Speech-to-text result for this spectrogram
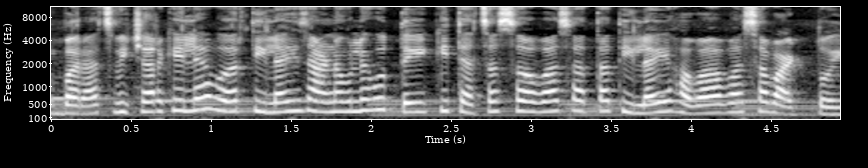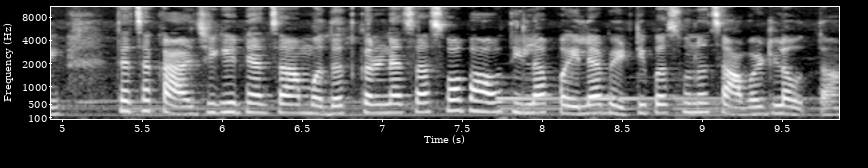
बराच विचार केल्यावर तिलाही जाणवले होते की त्याचा सहवास आता तिलाही हवा हवासा वाटतोय. त्याचा काळजी घेण्याचा मदत करण्याचा स्वभाव तिला पहिल्या भेटीपासूनच आवडला होता.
